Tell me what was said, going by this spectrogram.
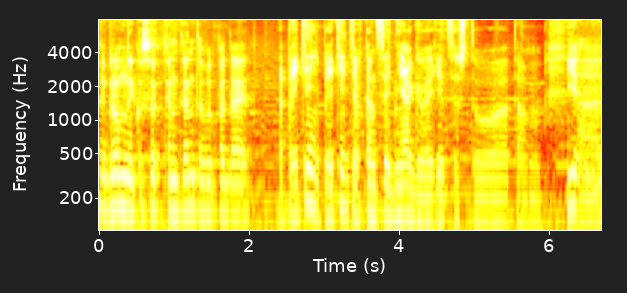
огромный кусок контента выпадает. А прикинь, прикиньте, в конце дня говорится, что там Я...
